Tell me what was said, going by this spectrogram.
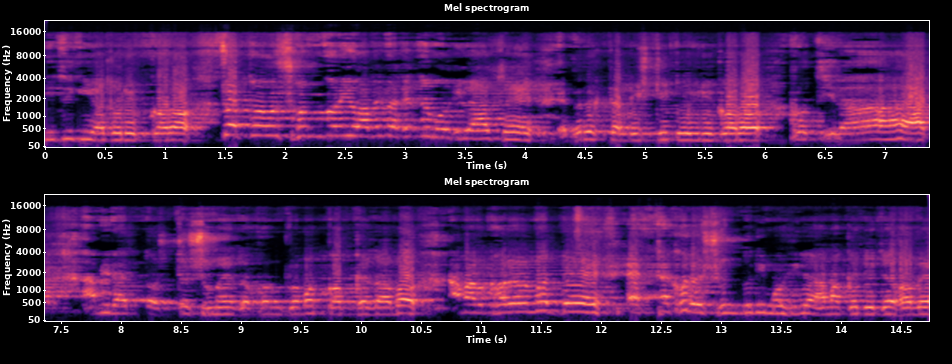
নিজে গিয়া জরিপ করো। যত সুন্দরী অবিবাহিত মহিলা আছে, এদের একটা লিস্টি তৈরি করো। প্রতি রাত আমি রাত দশটার সময় যখন প্রমোদ কক্ষে যাব, আমার ঘরের মধ্যে একটা করে সুন্দরী মহিলা আমাকে দিতে হবে।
